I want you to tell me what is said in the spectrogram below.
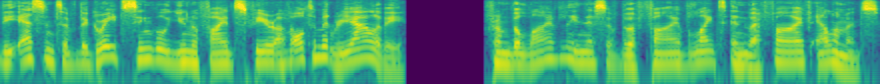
the essence of the great single unified sphere of ultimate reality. From the liveliness of the five lights and the five elements,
